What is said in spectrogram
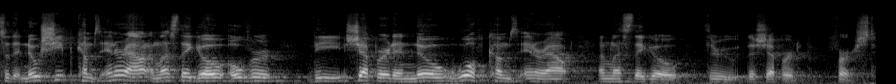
so that no sheep comes in or out unless they go over the shepherd, and no wolf comes in or out unless they go through the shepherd first.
